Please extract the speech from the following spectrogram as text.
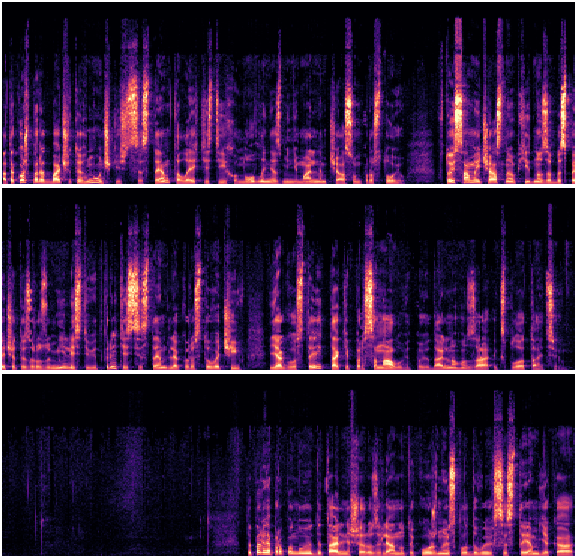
А також передбачити гнучкість систем та легкість їх оновлення з мінімальним часом простою. В той самий час необхідно забезпечити зрозумілість і відкритість систем для користувачів, як гостей, так і персоналу, відповідального за експлуатацію. Тепер я пропоную детальніше розглянути кожну із складових систем, яка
